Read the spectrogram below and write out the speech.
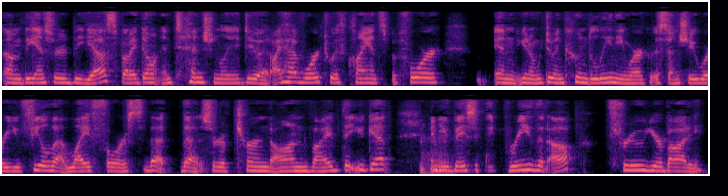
um, the answer would be yes, but I don't intentionally do it. I have worked with clients before in, you know, doing Kundalini work essentially where you feel that life force, that, that sort of turned on vibe that you get and you basically breathe it up through your body.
